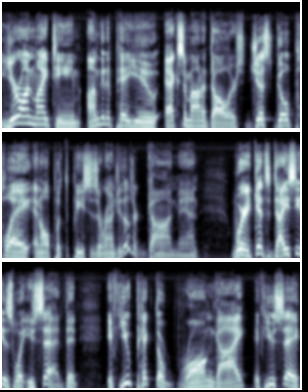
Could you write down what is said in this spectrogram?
you're on my team, I'm going to pay you X amount of dollars, just go play and I'll put the pieces around you. Those are gone, man. Where it gets dicey is what you said that if you pick the wrong guy, if you say,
